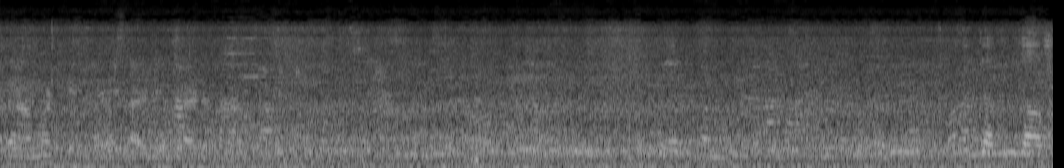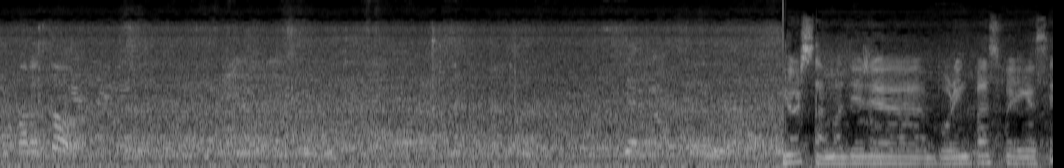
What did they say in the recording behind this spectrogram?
এটা আমাকে সাইডে সাইডে অনেক যাত্রীরা আসা করে তো ভিউয়ার্স আমাদের বোর্ডিং পাস হয়ে গেছে।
